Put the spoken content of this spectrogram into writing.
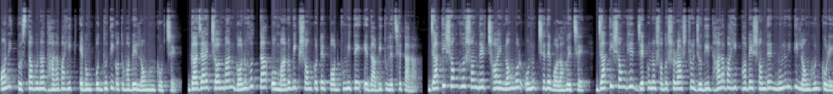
অনেক প্রস্তাবনা ধারাবাহিক এবং পদ্ধতিগতভাবে লঙ্ঘন করছে। গাজায় চলমান গণহত্যা ও মানবিক সংকটের পটভূমিতে এ দাবি তুলেছে তারা। জাতিসংঘ সন্ধ্যের ছয় নম্বর অনুচ্ছেদে বলা হয়েছে জাতিসংঘের যে কোনো সদস্য রাষ্ট্র যদি ধারাবাহিকভাবে সন্ধ্যের মূলনীতি লঙ্ঘন করে,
